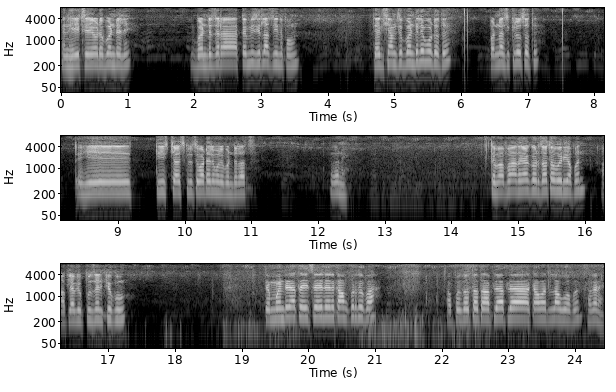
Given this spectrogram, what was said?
आणि हेच एवढं बंडल आहे. बंडल जरा कमीच घेतलाच येणं पाहून. त्या दिवशी आमचं बंडल मोठं होतं. पन्नास किलोचं होतं. तर हे तीस चाळीस किलोचं वाटायला मला बंडल आज. हो नाही तर बाबा आता काय करू? जातो वरी आपण. आपल्या आपल्या पुंजाने फेकू. तर मंडळी आता याचं यायला काम करतो पा आपण जातो आता आपल्या आपल्या कामात लागू आपण. हो हा नाही?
